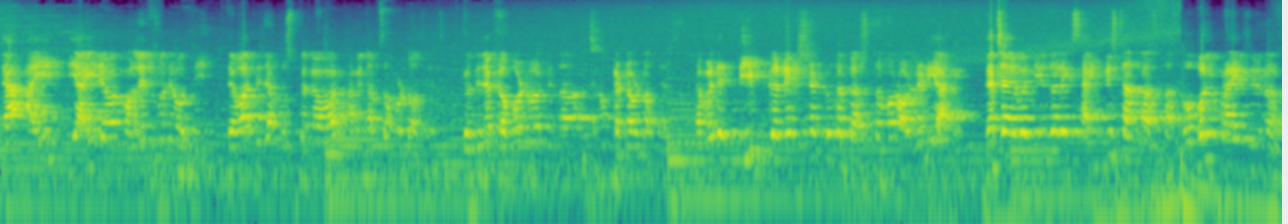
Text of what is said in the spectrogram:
त्या आई ती आई जेव्हा कॉलेजमध्ये होती तेव्हा तिच्या पुस्तकावर अमिताभचा फोटो असायचा. किंवा तिच्या कबोर्डवर तिचा कटआउट असायचा. त्यामुळे ते deep connection to the customer already आहे. त्याच्याऐवजी जर एक सायंटिस्ट आणला असता नोबेल प्राइज विनर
